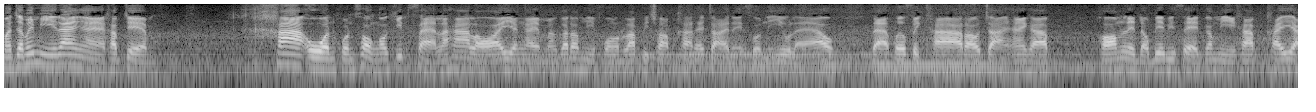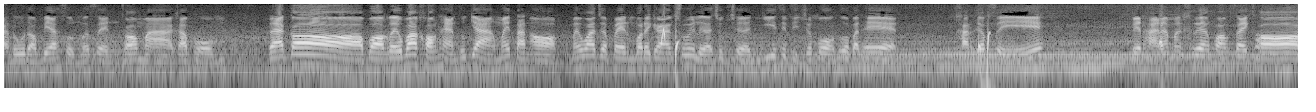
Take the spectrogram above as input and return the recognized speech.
มันจะไม่มีได้ไงครับเจมค่าโอนขนส่งก็คิดแสนละ 500 ยังไงมันก็ต้องมีคนรับผิดชอบค่าใช้จ่ายในส่วนนี้อยู่แล้ว แต่ Perfect Car เราจ่ายให้ครับ พร้อมเลทดอกเบี้ยพิเศษก็มีครับ ใครอยากดูดอกเบี้ย0%ก็มาครับผม และก็บอกเลยว่าของแถมทุกอย่างไม่ตัดออก ไม่ว่าจะเป็นบริการช่วยเหลือฉุกเฉิน 24 ชั่วโมงทั่วประเทศ ขัดเคลือบสี เปลี่ยนถ่ายน้ำมันเครื่องพร้อมไส้กรอง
